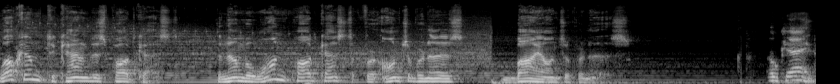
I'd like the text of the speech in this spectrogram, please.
Welcome to Canada's podcast, the number one podcast for entrepreneurs by entrepreneurs. Okay.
